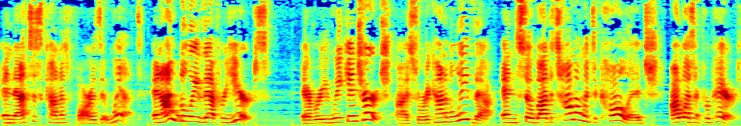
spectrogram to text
And that's as kind of far as it went. And I believed that for years. Every week in church, I sort of kind of believed that. And so by the time I went to college, I wasn't prepared.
